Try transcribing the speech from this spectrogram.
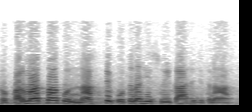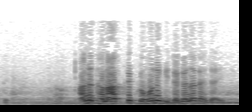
तो परमात्मा को नास्तिक उतना ही स्वीकार है जितना आस्तिक। अन्यथा नास्तिक के होने की जगह न रह जाएगी।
